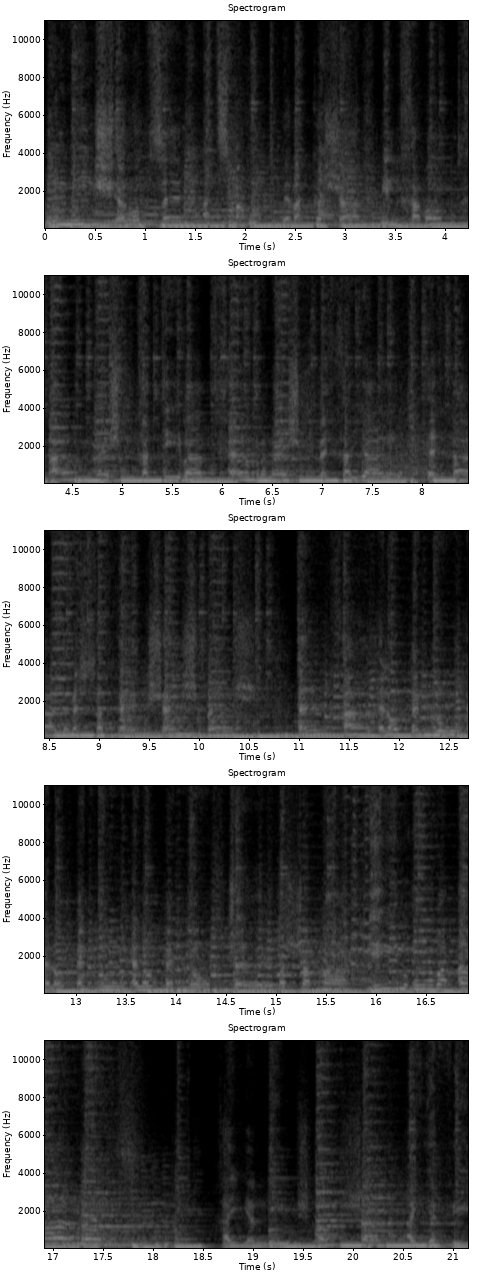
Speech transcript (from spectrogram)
ומי שרוצה עצמאות בבקשה, מלחמות חמש, חטיבת חרמש, וחייל אחד משחק שש בש. אחד אלוהינו, אלוהינו, אלוהינו, שבשמיים ובארץ. חיילים שלושה עייפים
